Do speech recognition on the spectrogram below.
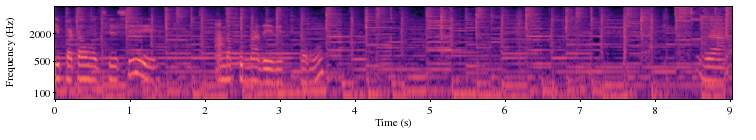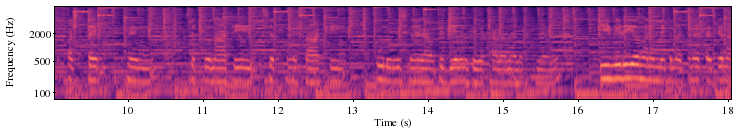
ఈ పటం వచ్చేసి అన్నపూర్ణాదేవి పటము. ఫస్ట్ టైం మేము చెట్లు నాటి చెట్లను సాకి పూలు పూసినాయి కాబట్టి దేవునికి పెట్టాలని అనుకున్నాము. ఈ వీడియో మనం మీకు నచ్చినట్లయితే నా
